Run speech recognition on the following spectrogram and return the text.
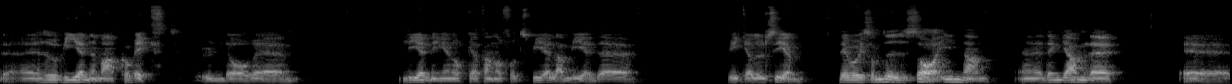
eh, hur Renemark har växt under eh, ledningen och att han har fått spela med eh, Rickard Ulsén. Det var ju som du sa innan, den gamle eh,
